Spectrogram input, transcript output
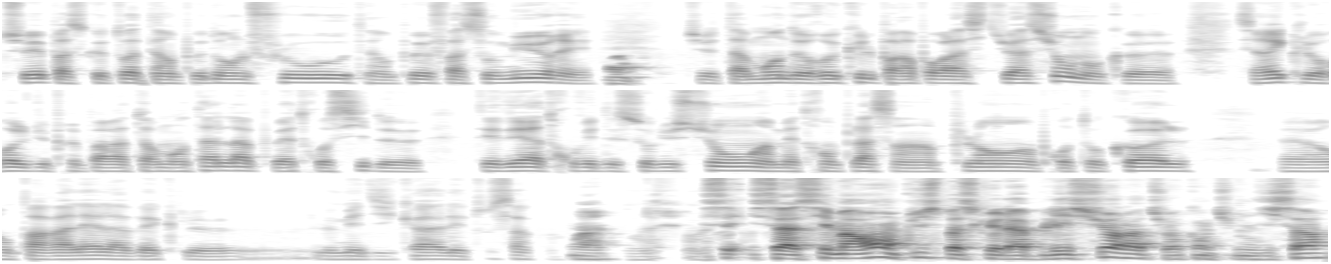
tu sais, parce que toi, tu es un peu dans le flou, tu es un peu face au mur et ouais. tu as moins de recul par rapport à la situation. Donc, c'est vrai que le rôle du préparateur mental, là, peut être aussi de t'aider à trouver des solutions, à mettre en place un plan, un protocole, en parallèle avec le le médical et tout ça. Ouais. C'est assez marrant en plus parce que la blessure là, tu vois, quand tu me dis ça,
